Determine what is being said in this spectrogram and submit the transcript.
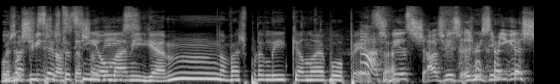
Mas já meus filhos não disseste se assim a uma amiga: hum, não vais por ali, que ele não é boa peça. Às vezes, às vezes, as minhas amigas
